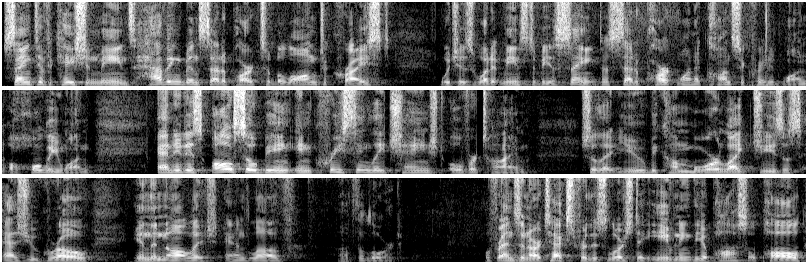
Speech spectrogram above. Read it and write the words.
Sanctification means having been set apart to belong to Christ, which is what it means to be a saint, a set apart one, a consecrated one, a holy one. And it is also being increasingly changed over time so that you become more like Jesus as you grow in the knowledge and love of the Lord. Well, friends, in our text for this Lord's Day evening, the Apostle Paul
